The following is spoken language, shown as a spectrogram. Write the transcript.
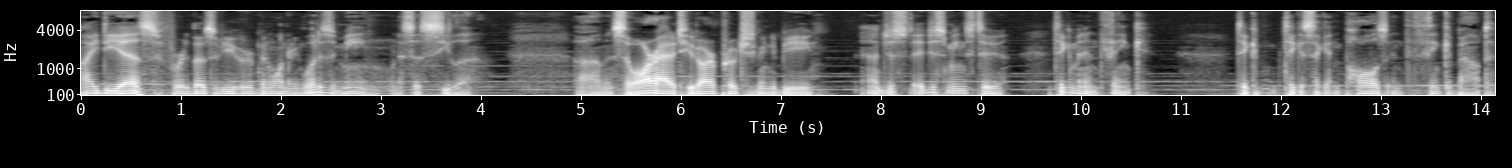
ideas for those of you who have been wondering what does it mean when it says Selah. Um, and so our attitude, our approach is going to be uh, just it just means to take a minute and think. Take take a second and pause and think about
